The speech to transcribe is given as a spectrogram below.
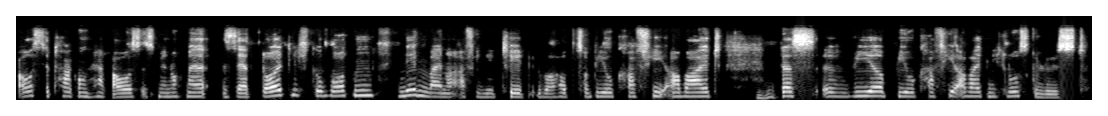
aus der Tagung heraus ist mir nochmal sehr deutlich geworden, neben meiner Affinität überhaupt zur Biografiearbeit, mhm. dass äh, wir Biografiearbeit nicht losgelöst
